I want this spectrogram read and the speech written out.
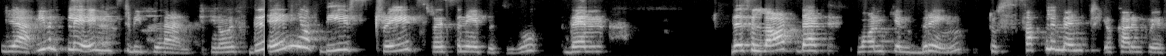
yeah. Even play needs to be planned. You know if this, any of these traits resonate with you then there's a lot that one can bring to supplement your current way of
